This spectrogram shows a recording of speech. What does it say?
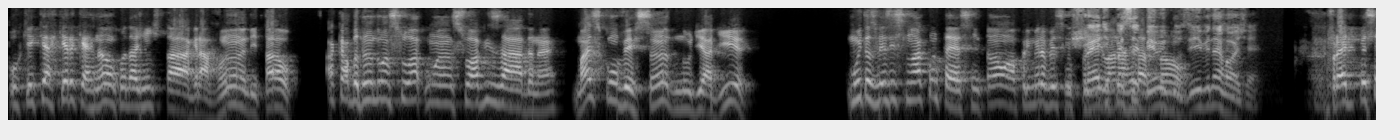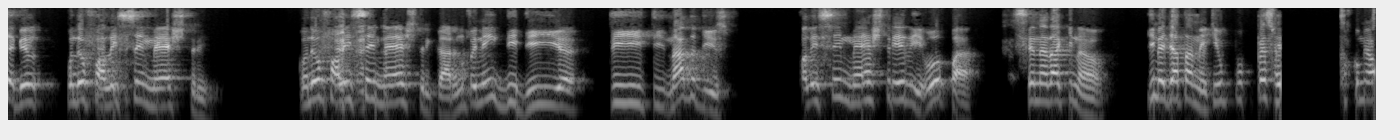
Porque quer queira, quer não, quando a gente está gravando e tal, acaba dando uma, sua, uma suavizada, né? Mas conversando no dia a dia, muitas vezes isso não acontece. Então, a primeira vez que o eu Fred lá percebeu, redação, inclusive, né, Roger? O Fred percebeu. Quando eu falei semestre, quando eu falei semestre, cara, não foi nem de dia, tite, nada disso. Falei semestre, ele, opa, você não é daqui não. Imediatamente, e o pessoal ficou meio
